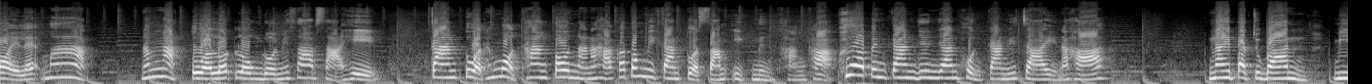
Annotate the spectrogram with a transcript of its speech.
บ่อยและมาก น้ำหนักตัวลดลงโดยไม่ทราบสาเหตุ การตรวจทั้งหมดข้างต้นนะนะคะ ก็ต้องมีการตรวจซ้ำอีกหนึ่งครั้งค่ะ เพื่อเป็นการยืนยันผลการวิจัยนะคะในปัจจุบันมี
